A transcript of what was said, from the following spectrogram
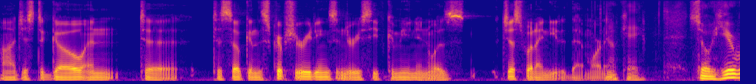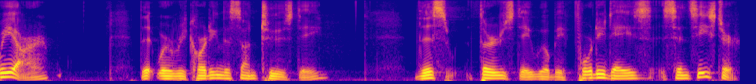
uh, just to go and to to soak in the scripture readings and to receive communion was just what I needed that morning. Okay, so here we are. That we're recording this on Tuesday. This Thursday will be 40 days since Easter.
